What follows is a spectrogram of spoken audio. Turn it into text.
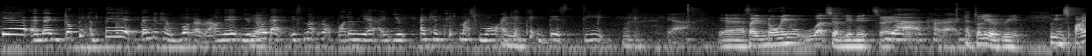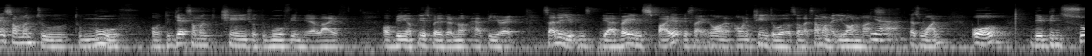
here and then dropping a bit, then you can work around it. You know that it's not rock bottom yet. I, you, I can take much more. I can Mhm. take this deep. Mhm. Yeah. Yeah, it's like knowing what's your limits, right? Yeah, correct. I totally agree. To inspire someone to, to move or to get someone to change or to move in their life of being a place where they're not happy, right? It's either you ins- they are very inspired, it's like, oh, I want to change the world. So like someone like Elon Musk. Yeah. That's one. Or they've been so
